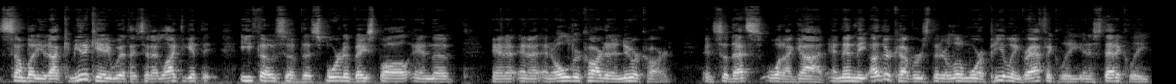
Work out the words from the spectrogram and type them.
somebody that I communicated with. I said, I'd like to get the ethos of the sport of baseball and the, and, a, and a, an older card and a newer card. And so that's what I got. And then the other covers that are a little more appealing graphically and aesthetically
